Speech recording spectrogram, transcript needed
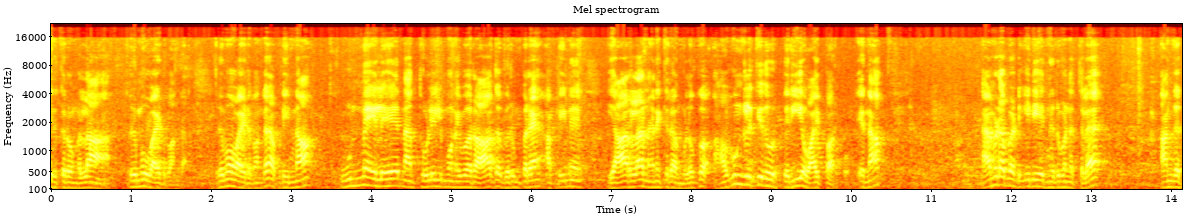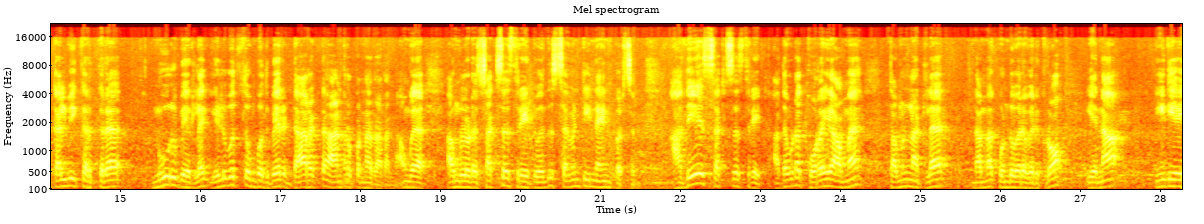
இருக்கிறவங்கெல்லாம் ரிமூவ் ஆகிடுவாங்க ரிமூவ் ஆகிடுவாங்க அப்படின்னா உண்மையிலேயே நான் தொழில் முனைவர் ஆக விரும்புகிறேன் அப்படின்னு யாரெல்லாம் நினைக்கிறாங்களுக்கோ அவங்களுக்கு இது ஒரு பெரிய வாய்ப்பாக இருக்கும். ஏன்னா அகமதாபாத் இடிஐ நிறுவனத்தில் அங்கே கல்வி கற்கிற நூறு பேரில் எழுபத்தொம்பது பேர் டேரெக்டாக ஆண்டர்பனர் ஆகிறாங்க அவங்க அவங்களோட சக்ஸஸ் ரேட் வந்து 79% நைன் பர்சன்ட் அதே சக்ஸஸ் ரேட் அதை விட குறையாமல் தமிழ்நாட்டில் நம்ம கொண்டு வரவிருக்கிறோம். ஏன்னா இடிஐ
